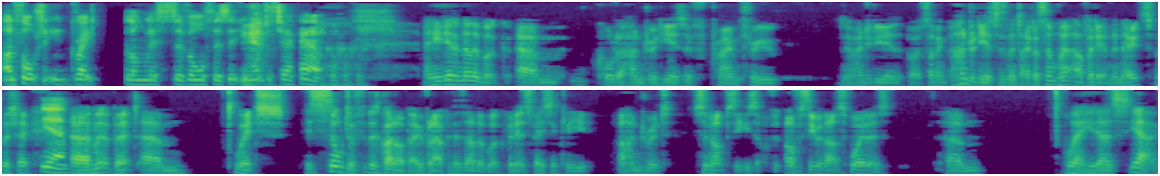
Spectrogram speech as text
unfortunately, great long lists of authors that you want to check out. And he did another book um, called A Hundred Years of Crime Through. No, hundred years or something. hundred years is in the title somewhere. I'll put it in the notes for the show. Yeah. Um, but um, which is sort of there's quite a lot of overlap with his other book, but it's basically a hundred synopses, ob- obviously without spoilers, um, where he does yeah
